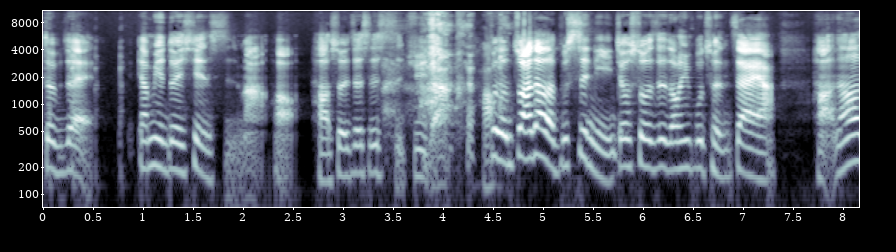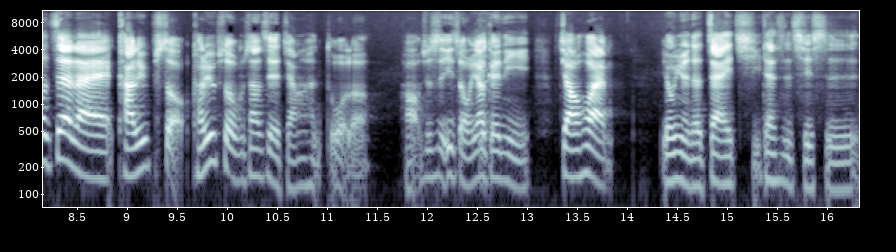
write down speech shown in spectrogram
对不对？要面对现实嘛，好，好，所以这是死句的啊，不能抓到的不是你，就说这东西不存在啊。好，然后再来卡利普索，卡利普索我们上次也讲了很多了，好，就是一种要跟你交换永远的在一起，但是其实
